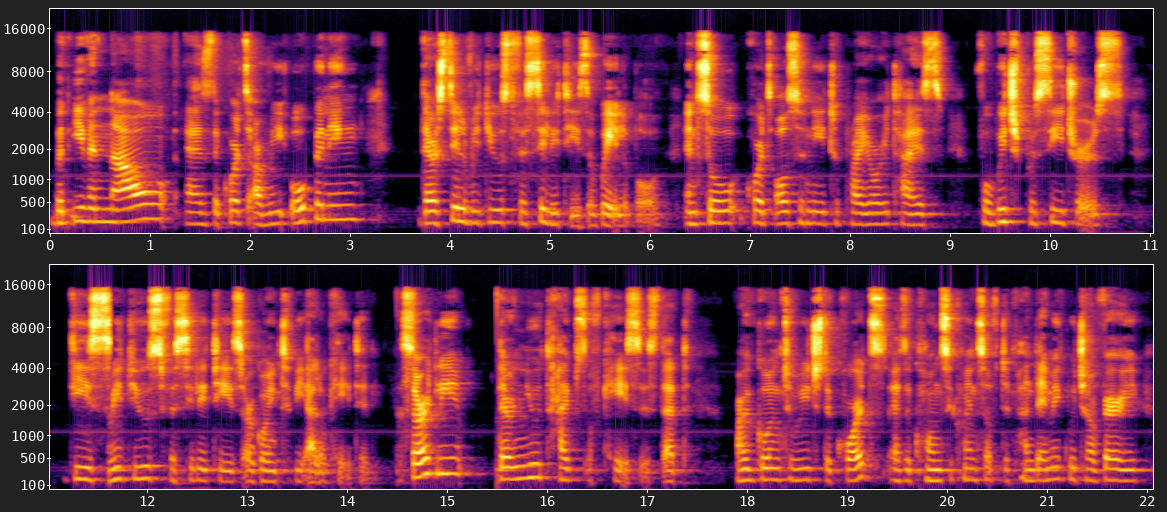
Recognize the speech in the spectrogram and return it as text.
But even now, as the courts are reopening, there are still reduced facilities available. And so courts also need to prioritize for which procedures these reduced facilities are going to be allocated. Thirdly, there are new types of cases that are going to reach the courts as a consequence of the pandemic, which are very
